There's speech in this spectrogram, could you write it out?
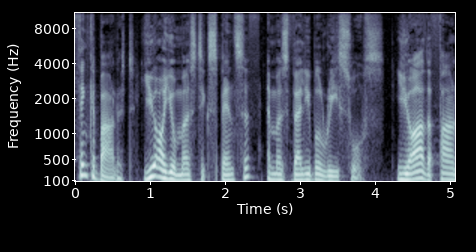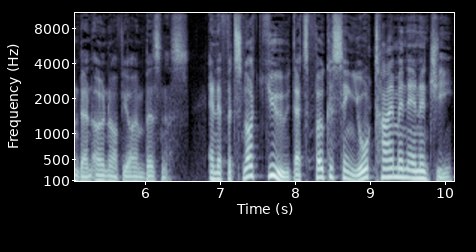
Think about it. You are your most expensive and most valuable resource. You are the founder and owner of your own business. And if it's not you that's focusing your time and energy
